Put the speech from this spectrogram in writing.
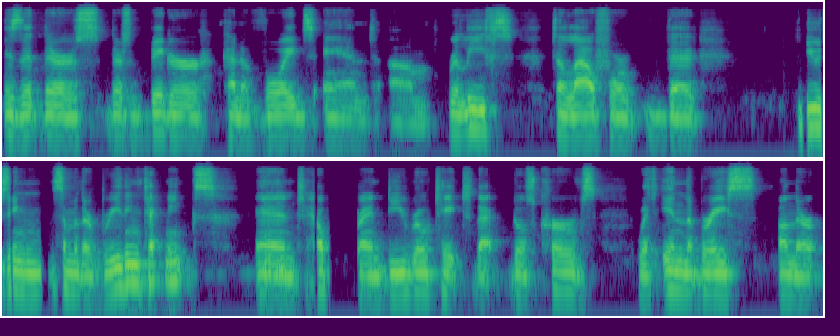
is that there's there's bigger kind of voids and um, reliefs to allow for the using some of their breathing techniques and help try and derotate that those curves within the brace on their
